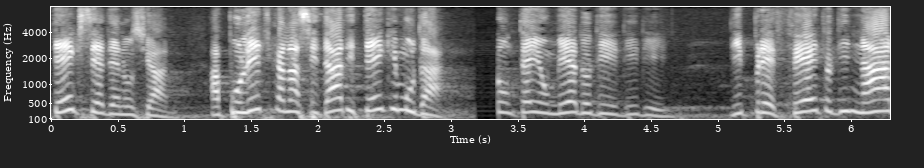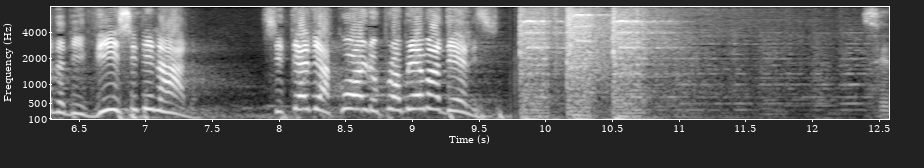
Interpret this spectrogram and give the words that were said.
Tem que ser denunciado. A política na cidade tem que mudar. Não tenho medo de, de, de, de prefeito, de nada, de vice, de nada. Se teve acordo, o problema é deles. Se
